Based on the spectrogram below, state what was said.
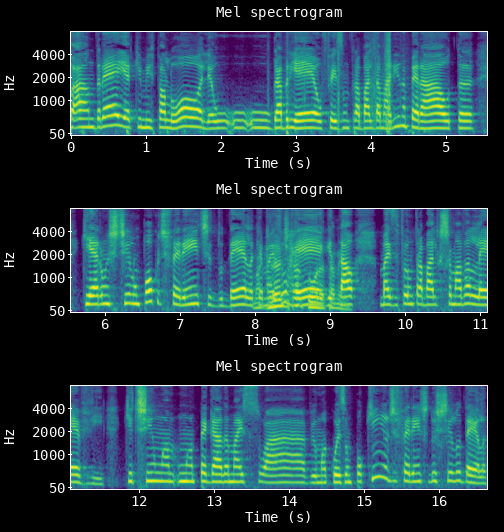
a Andréia que me falou: olha, o, o- o Gabriel fez um trabalho da Marina Peralta, que era um estilo um pouco diferente do dela, Uma que é mais o reggae e tal. Mas foi um trabalho que chamava Leve, que tinha uma, uma pegada mais suave, uma coisa um pouquinho diferente do estilo dela.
